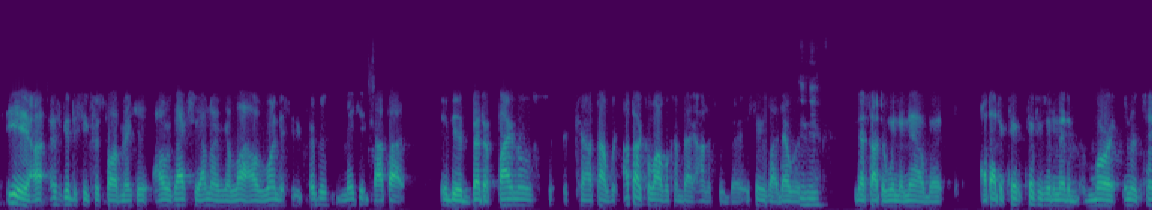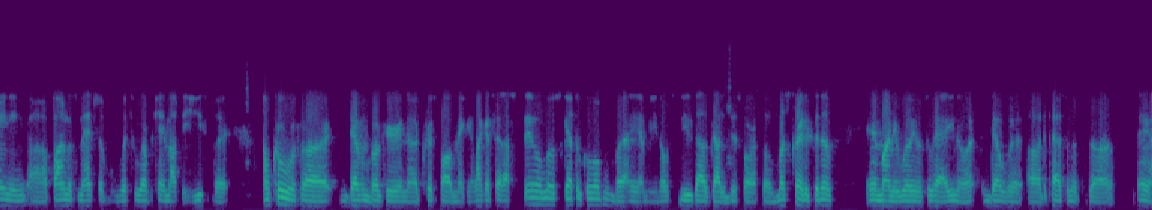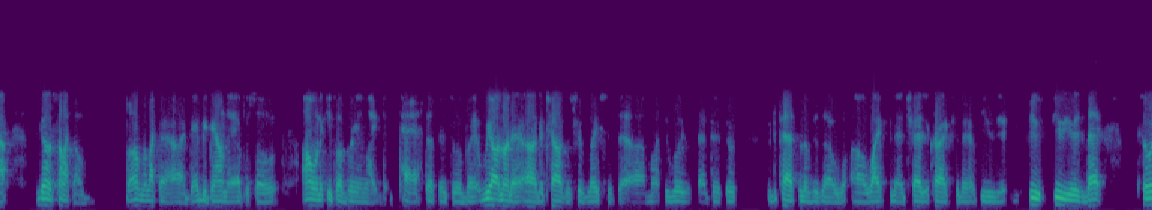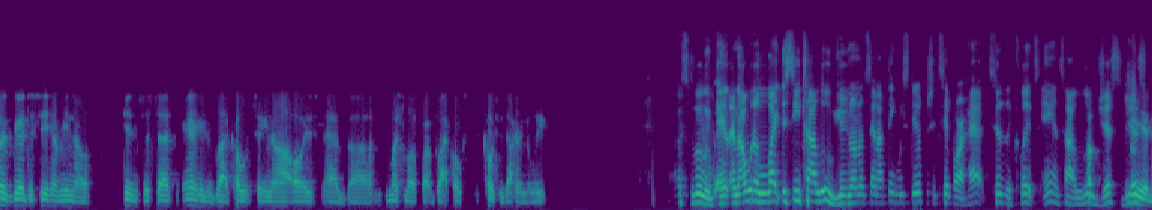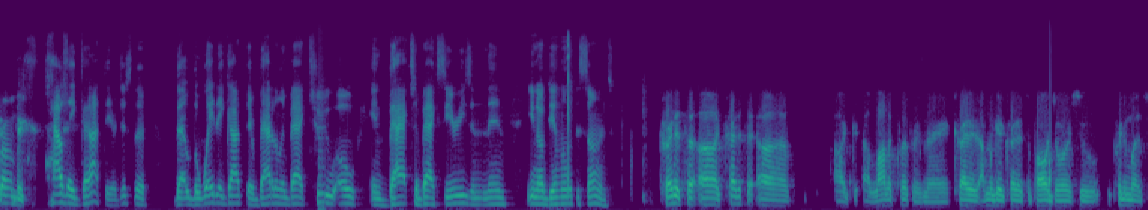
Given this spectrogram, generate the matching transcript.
Yeah, it's good to see Chris Paul make it. I was actually, I'm not even gonna lie, I wanted to see the Clippers make it because I thought it'd be a better finals. I thought I thought Kawhi would come back honestly, but it seems like that was mm-hmm. that's out the window now. But I thought the Clippers would have made a more entertaining uh, finals matchup with whoever came out the East. But I'm cool with uh, Devin Booker and uh, Chris Paul making. Like I said, I'm still a little skeptical of them, but I mean, those these guys got it this far, so much credit to them and Monty Williams, who had you know dealt with uh, the passing of uh, dang, I, it's gonna sound like a bum, like a uh, Debbie Downer episode. I don't want to keep up bringing like past stuff into it, but we all know that uh, the trials and tribulations that uh, Monty Williams had been through with the passing of his uh, uh, wife in that tragic car accident a few, few few years back. So it's good to see him, you know, getting success. And he's a black coach, so you know I always have uh, much love for black coach, coaches out here in the league. Absolutely. And, and I would have liked to see Ty Lue. You know what I'm saying? I think we still should tip our hat to the Clips and Ty Lue oh, just just yeah, from the, how they got there. Just the the, the way they got there, battling back 2-0 in back-to-back series and then, you know, dealing with the Suns. Credit to uh credit to uh a, a lot of Clippers, man. Credit I'm gonna give credit to Paul George who pretty much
